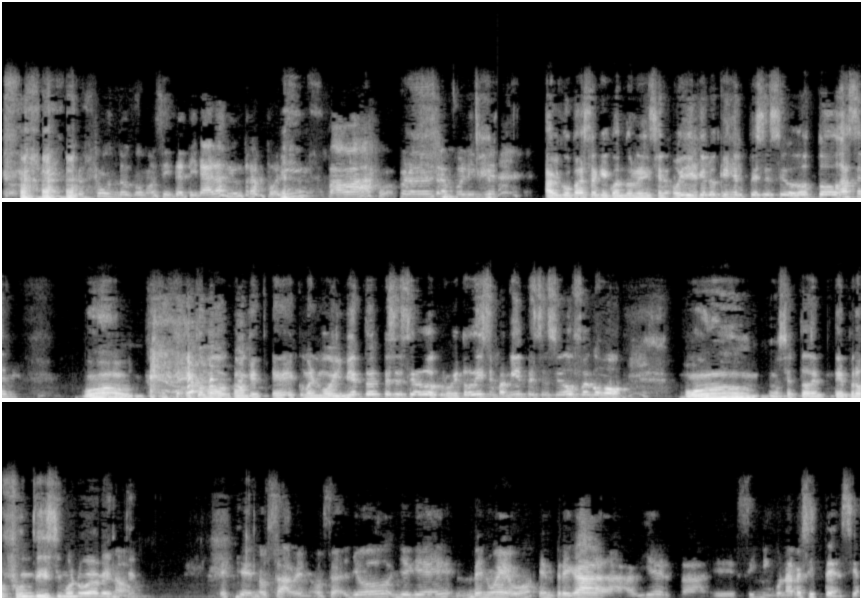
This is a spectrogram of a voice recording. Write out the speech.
Es profundo, como si te tiraras de un trampolín para abajo, pero de un trampolín bien. Algo pasa que cuando nos dicen, oye, ¿qué es lo que es el PCCO2? Todos hacen ¡Boom! Es como, como que, es como el movimiento del PCCO2, como que todos dicen, para mí el PCCO fue como ¡boom! ¿No es cierto? De, profundísimo nuevamente es que no saben, o sea, yo llegué de nuevo, entregada, abierta, eh, sin ninguna resistencia,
